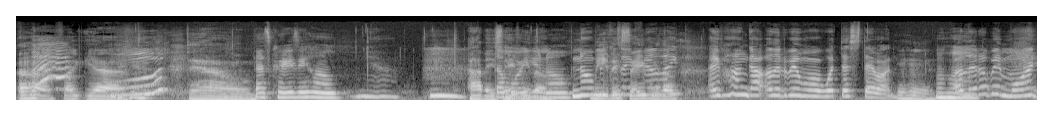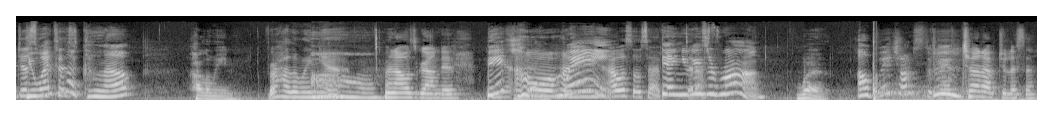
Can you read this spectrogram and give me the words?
Uh-huh, fuck, yeah. Damn. That's crazy, huh? yeah. How they The saved more me you though. know. No, Me, they because I feel me, though. like I've hung out a little bit more with Esteban. Mm-hmm. A little bit more just You went to the club? Halloween. for Halloween. Yeah. Oh. When I was grounded. Bitch. Oh, honey, Wait. I was so sad. Then you guys I- are wrong. What? Oh, bitch, I'm stupid. Mm. Shut up, Julysa.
